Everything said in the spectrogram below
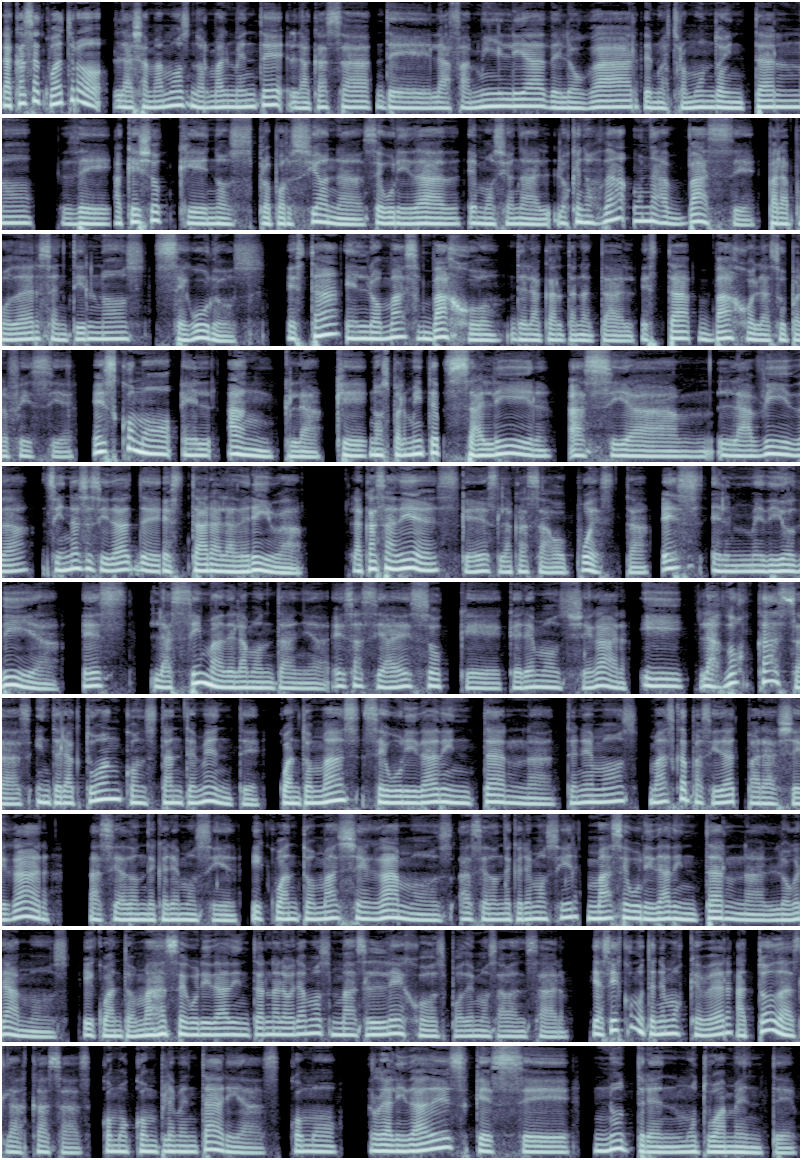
La casa 4 la llamamos normalmente la casa de la familia, del hogar, de nuestro mundo interno, de aquello que nos proporciona seguridad emocional, lo que nos da una base para poder sentirnos seguros. Está en lo más bajo de la carta natal, está bajo la superficie. Es como el ancla que nos permite salir hacia mm, la vida sin necesidad de estar a la deriva. La casa 10, que es la casa opuesta, es el mediodía, es la cima de la montaña, es hacia eso que queremos llegar. Y las dos casas interactúan constantemente. Cuanto más seguridad interna tenemos, más capacidad para llegar hacia donde queremos ir. Y cuanto más llegamos hacia donde queremos ir, más seguridad interna logramos. Y cuanto más seguridad interna logramos, más lejos podemos avanzar. Y así es como tenemos que ver a todas las casas como complementarias, como realidades que se nutren mutuamente.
